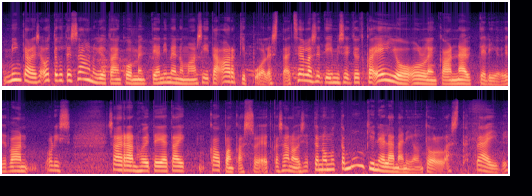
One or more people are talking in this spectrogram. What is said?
Minkälaisia, oletteko te saanut jotain kommenttia nimenomaan siitä arkipuolesta, että sellaiset ihmiset, jotka ei ole ollenkaan näyttelijöitä, vaan olisi sairaanhoitajia tai kaupankassoja, jotka sanoisivat, että no mutta munkin elämäni on tollasta, Päivi?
